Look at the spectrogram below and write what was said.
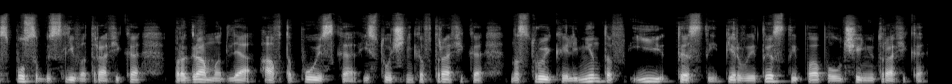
Способы слива трафика, программа для автопоиска источников трафика, настройка элементов и тесты. Первые тесты по получению трафика.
